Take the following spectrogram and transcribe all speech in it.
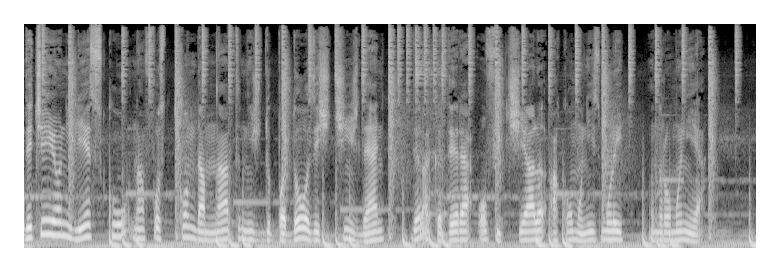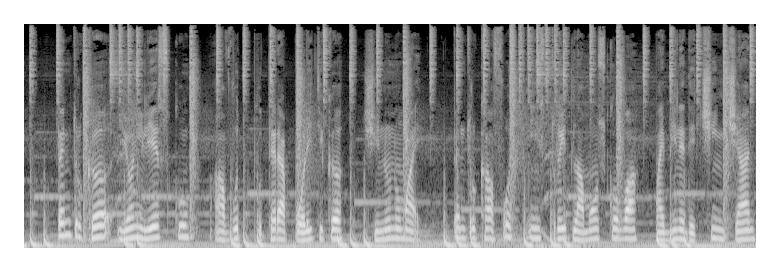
De ce Ion Iliescu n-a fost condamnat nici după 25 de ani de la căderea oficială a comunismului în România? Pentru că Ion Iliescu a avut puterea politică și nu numai, pentru că a fost instruit la Moscova mai bine de 5 ani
